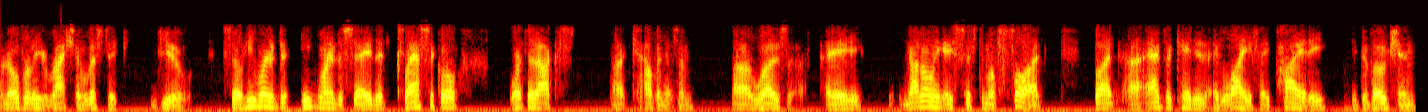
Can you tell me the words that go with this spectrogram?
an overly rationalistic view. So he wanted to he wanted to say that classical Orthodox uh, Calvinism uh, was a not only a system of thought, but uh, advocated a life, a piety, a devotion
